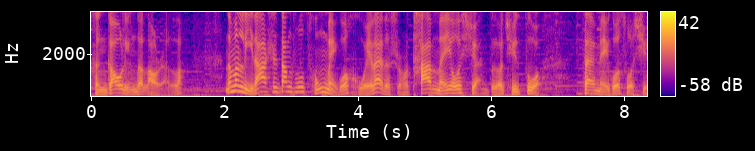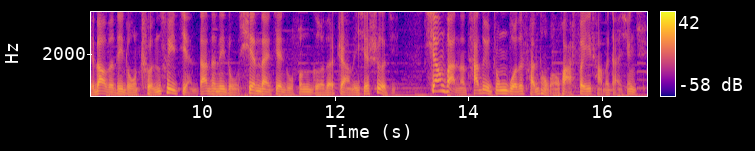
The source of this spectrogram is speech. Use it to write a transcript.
很高龄的老人了。那么李大师当初从美国回来的时候，他没有选择去做。在美国所学到的那种纯粹简单的那种现代建筑风格的这样的一些设计，相反呢，他对中国的传统文化非常的感兴趣，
